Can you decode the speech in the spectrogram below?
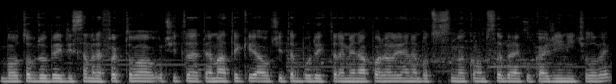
Bylo to v době, kdy jsem reflektoval určité tematiky a určité body, které mě napadaly, nebo co jsem měl kolem sebe jako každý jiný člověk.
